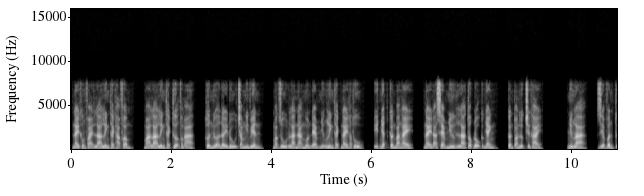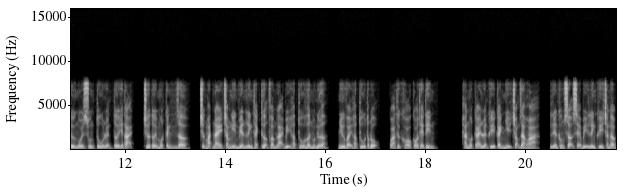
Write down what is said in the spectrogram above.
này không phải là linh thạch hạ phẩm, mà là linh thạch thượng phẩm a, hơn nữa đầy đủ trăm nghìn viên, mặc dù là nàng muốn đem những linh thạch này hấp thu, ít nhất cần ba ngày, này đã xem như là tốc độ cực nhanh, cần toàn lực triển khai. Nhưng là, diệp vân từ ngồi xuống tu luyện tới hiện tại, chưa tới một canh giờ, trước mắt này trăm nghìn viên linh thạch thượng phẩm lại bị hấp thu hơn một nửa, như vậy hấp thu tốc độ, quả thực khó có thể tin. Hắn một cái luyện khí cảnh nhị trọng gia hỏa, liền không sợ sẽ bị linh khí tràn ngập,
